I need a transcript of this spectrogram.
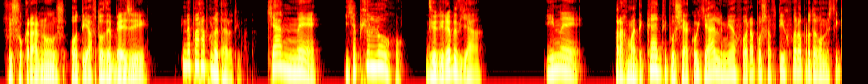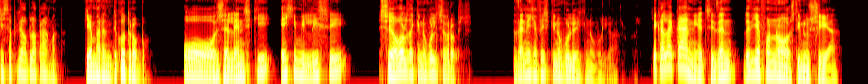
στους Ουκρανούς ότι αυτό δεν παίζει; Είναι πάρα πολλά τα ερωτήματα. Και αν ναι, για ποιο λόγο; Διότι ρε παιδιά, είναι πραγματικά εντυπωσιακό για άλλη μια φορά πως αυτή η χώρα πρωταγωνιστεί στα πιο απλά πράγματα. Και με αρνητικό τρόπο. Ο Ζελένσκι έχει μιλήσει σε όλα τα κοινοβούλια της Ευρώπης. Δεν έχει αφήσει κοινοβούλιο για κοινοβούλιο άνθρωπος. Και καλά κάνει έτσι, δεν, δεν διαφωνώ στην ουσία.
